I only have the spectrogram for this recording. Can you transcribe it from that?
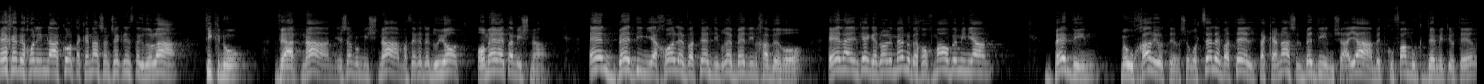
איך הם יכולים לעקור תקנה שאנשי כנסת הגדולה תיקנו? ואתנן, יש לנו משנה, מסכת עדויות, אומרת המשנה, אין בית דין יכול לבטל דברי בית דין חברו, אלא אם כן גדול ממנו בחוכמה ובמניין. בית דין מאוחר יותר, שרוצה לבטל תקנה של בית דין שהיה בתקופה מוקדמת יותר,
